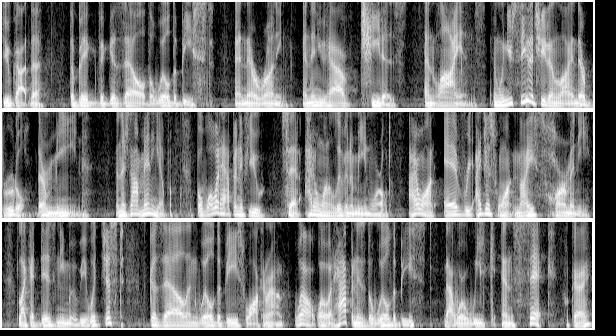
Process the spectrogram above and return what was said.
You've got the the big the gazelle, the wildebeest, and they're running. And then you have cheetahs and lions. And when you see the cheetah and lion, they're brutal, they're mean. And there's not many of them. But what would happen if you said, I don't want to live in a mean world. I want every, I just want nice harmony, like a Disney movie with just gazelle and wildebeest walking around. Well, what would happen is the wildebeest that were weak and sick, okay,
